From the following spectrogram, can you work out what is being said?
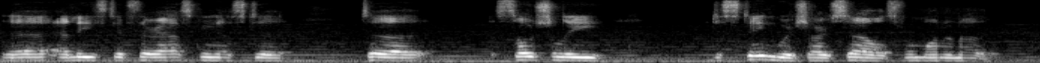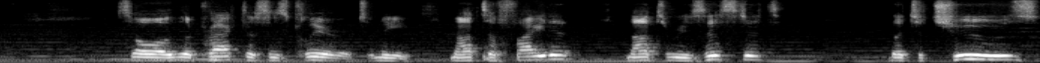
uh, at least if they're asking us to, to socially distinguish ourselves from one another. So the practice is clear to me not to fight it, not to resist it, but to choose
